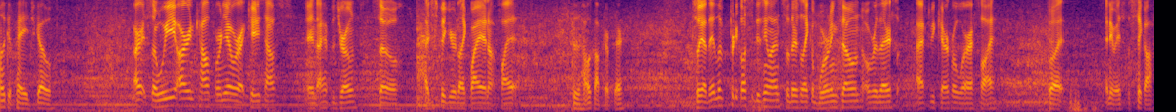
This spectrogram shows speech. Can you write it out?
Look at Paige, go. All right, so we are in California. We're at Katie's house and I have the drone. So I just figured like, why not fly it? There's a helicopter up there. So yeah, they live pretty close to Disneyland. So there's like a warning zone over there. So I have to be careful where I fly. But anyways, let's take off.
